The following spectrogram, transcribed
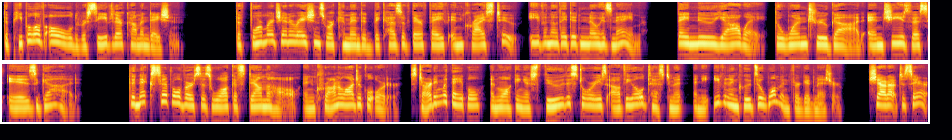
the people of old received their commendation. The former generations were commended because of their faith in Christ too, even though they didn't know his name. They knew Yahweh, the one true God, and Jesus is God. The next several verses walk us down the hall in chronological order, starting with Abel and walking us through the stories of the Old Testament, and he even includes a woman for good measure. Shout out to Sarah.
